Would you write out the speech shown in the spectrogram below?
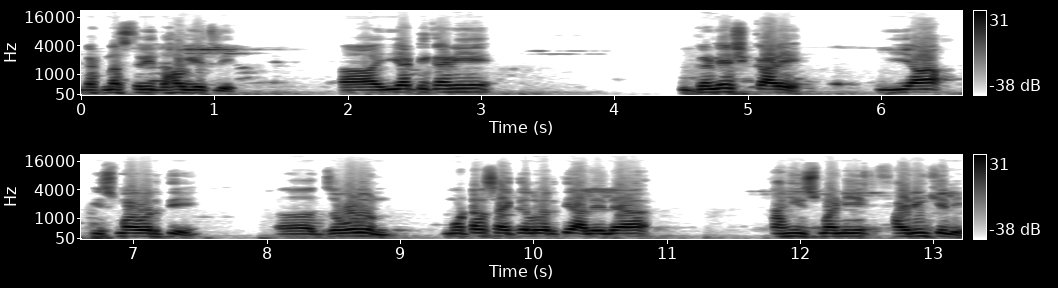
घटनास्थळी धाव घेतली. या ठिकाणी गणेश काळे या इस्मावरती जवळून मोटारसायकलवरती आलेल्या काही इस्मानी फायरिंग केली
